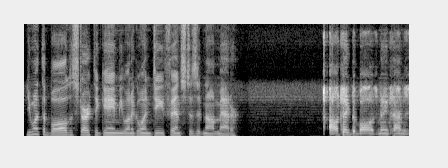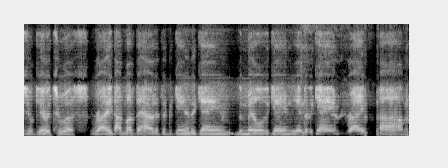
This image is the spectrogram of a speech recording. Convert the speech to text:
You want the ball to start the game. You want to go on defense. Does it not matter? I'll take the ball as many times as you'll give it to us, right? I'd love to have it at the beginning of the game, the middle of the game, the end of the game, right? Um,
